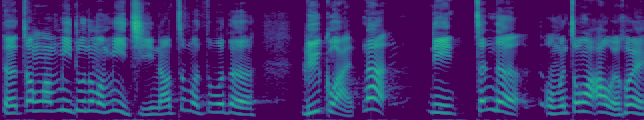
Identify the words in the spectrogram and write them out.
的状况密度那么密集，然后这么多的旅馆，那你真的我们中华奥委会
